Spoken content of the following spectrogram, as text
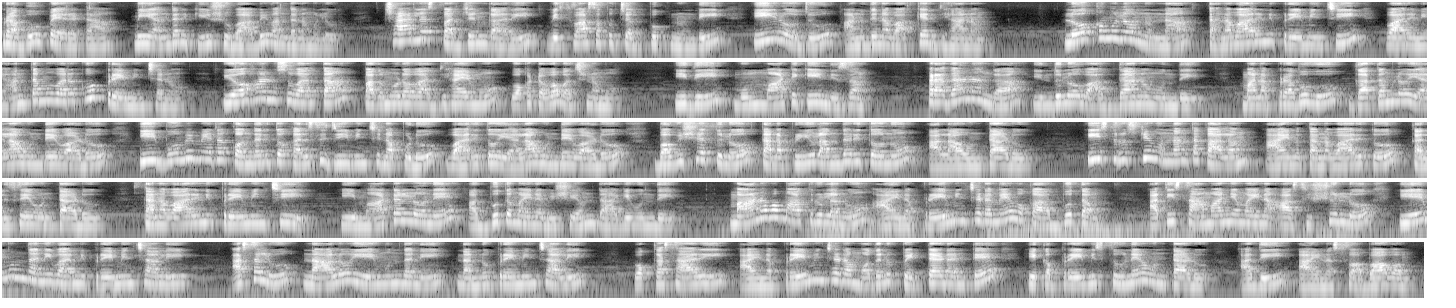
ప్రభు పేరట మీ అందరికీ శుభాభివందనములు. చార్లెస్ పర్జన్ గారి విశ్వాసపు చెక్బుక్ నుండి ఈరోజు అనుదిన వాక్య ధ్యానం. లోకములోనున్న తన వారిని ప్రేమించి వారిని అంతము వరకు ప్రేమించను. యోహాను సువార్త పదమూడవ అధ్యాయము ఒకటవ వచనము. ఇది ముమ్మాటికి నిజం. ప్రధానంగా ఇందులో వాగ్దానం ఉంది. మన ప్రభువు గతంలో ఎలా ఉండేవాడో ఈ భూమి మీద కొందరితో కలిసి జీవించినప్పుడు వారితో ఎలా ఉండేవాడో భవిష్యత్తులో తన ప్రియులందరితోనూ అలా ఉంటాడు. ఈ సృష్టి ఉన్నంతకాలం ఆయన తన వారితో కలిసే ఉంటాడు. తన వారిని ప్రేమించి ఈ మాటల్లోనే అద్భుతమైన విషయం దాగి ఉంది. మానవ మాతృలను ఆయన ప్రేమించడమే ఒక అద్భుతం. అతి సామాన్యమైన ఆ శిష్యుల్లో ఏముందని వారిని ప్రేమించాలి? అసలు నాలో ఏముందని నన్ను ప్రేమించాలి? ఒక్కసారి ఆయన ప్రేమించడం మొదలు పెట్టాడంటే ఇక ప్రేమిస్తూనే ఉంటాడు. అది ఆయన స్వభావం.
